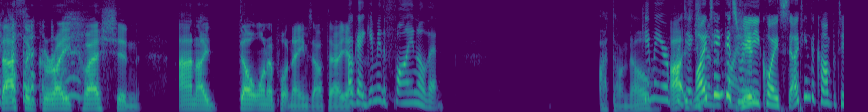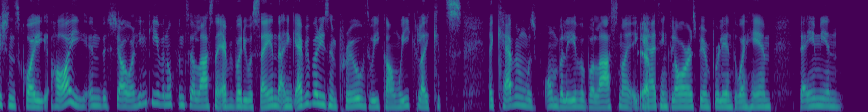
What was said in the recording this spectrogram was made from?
that's a great question, and I don't want to put names out there yet. Okay, give me the final then. I don't know. Give me your I- prediction. I of the think it's final. really quite. st- I think the competition's quite high in the show. I think even up until last night, everybody was saying that. I think everybody's improved week on week. Like it's like Kevin was unbelievable last night. Again, Yep. I think Laura's been brilliant with him. Damien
